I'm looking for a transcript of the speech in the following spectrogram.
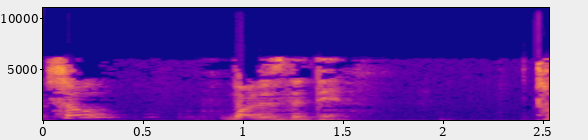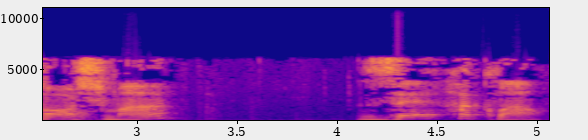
So, what is the din? Tashma, Ze Haklal.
